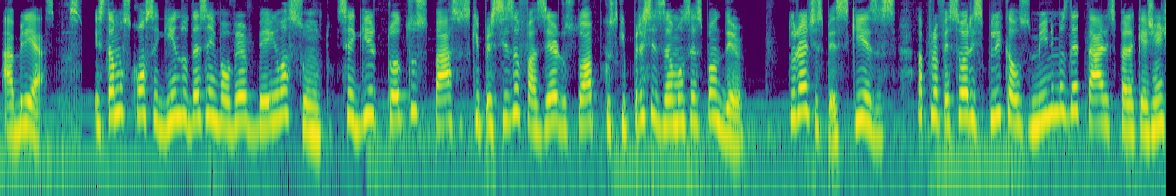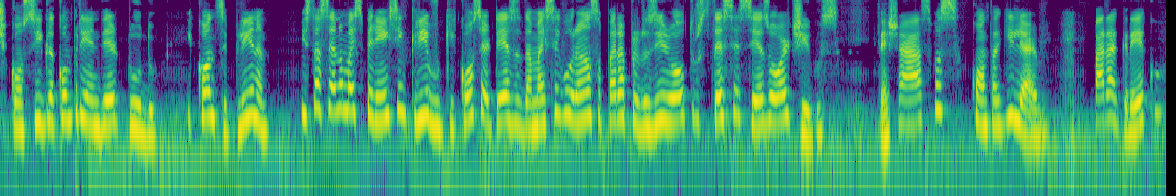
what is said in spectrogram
Abre aspas. Estamos conseguindo desenvolver bem o assunto, seguir todos os passos que precisa fazer dos tópicos que precisamos responder. Durante as pesquisas, a professora explica os mínimos detalhes para que a gente consiga compreender tudo, e com disciplina, está sendo uma experiência incrível que com certeza dá mais segurança para produzir outros TCCs ou artigos. Fecha aspas, conta Guilherme. Para Greco,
